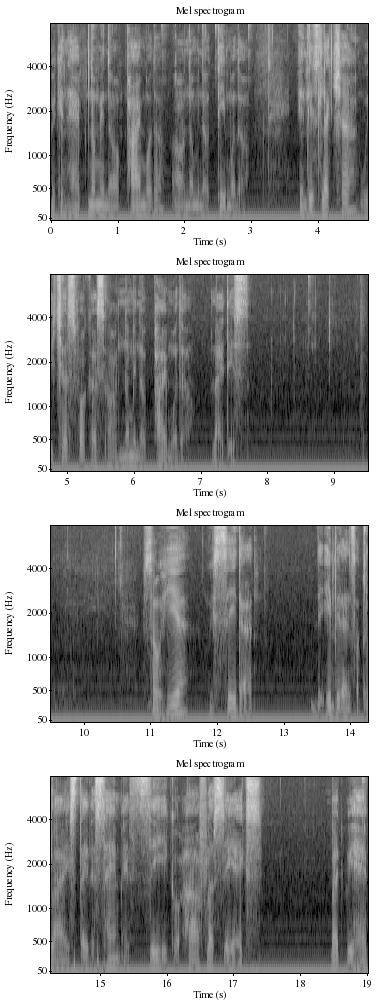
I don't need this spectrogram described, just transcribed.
We can have nominal pi model or nominal t model in this lecture we just focus on nominal pi model like this. So here we see that the impedance of the line stay the same as z equal r plus jx but we have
